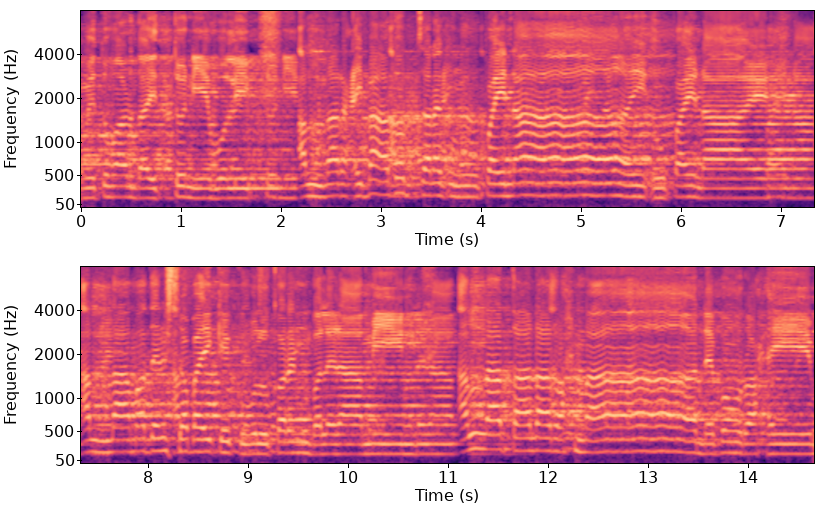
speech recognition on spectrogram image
আমি তোমার দায়িত্ব নিয়ে বলি, আল্লাহর ইবাদত ছাড়া কোনো উপায় নাই উপায় নাই। আল্লাহ আমাদের সবাইকে কবুল করেন বলেন আমিন। আল্লাহ তাআলা রহমান এবং রহিম।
